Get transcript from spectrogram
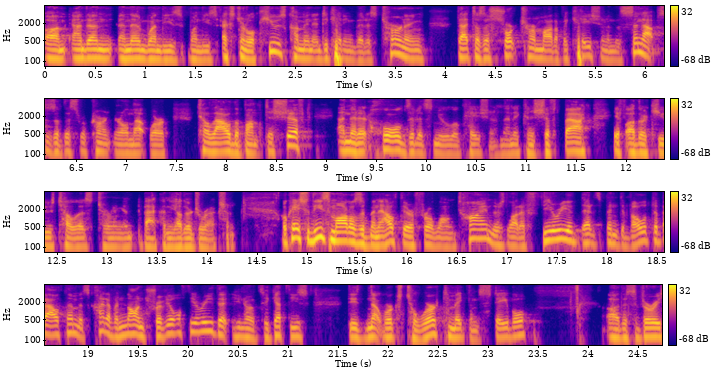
Um, and then, and then when, these, when these external cues come in indicating that it's turning, that does a short-term modification in the synapses of this recurrent neural network to allow the bump to shift, and then it holds at its new location. And then it can shift back if other cues tell us turning back in the other direction. Okay, so these models have been out there for a long time. There's a lot of theory that's been developed about them. It's kind of a non-trivial theory that, you know, to get these, these networks to work, to make them stable. Uh, this very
